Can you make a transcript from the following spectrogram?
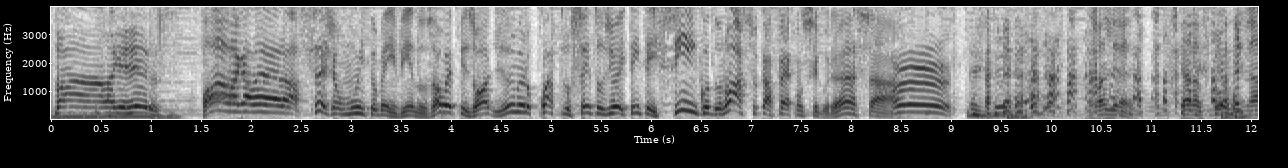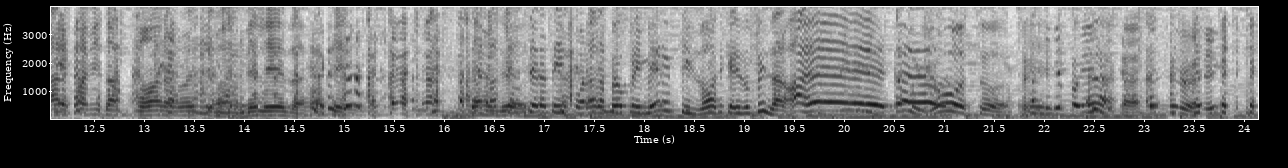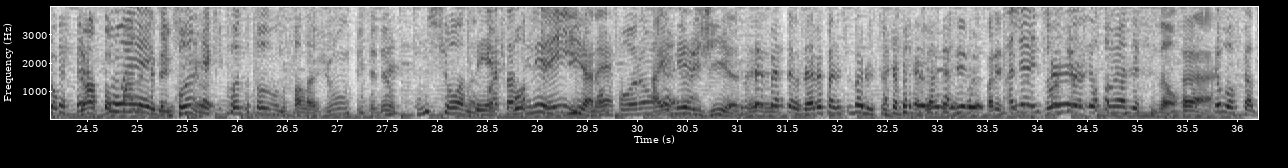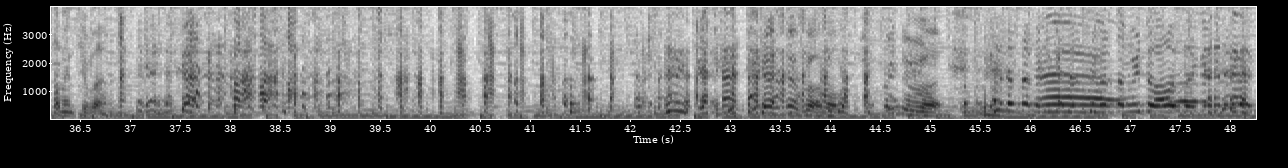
Fala, guerreiros! Fala galera, sejam muito bem-vindos ao episódio número 485 do nosso Café com Segurança. Olha, os caras combinaram pra me dar fora hoje, mano. Beleza, ok. Essa terceira temporada foi o primeiro episódio que eles não fizeram. Aê, tamo junto! O que foi isso, cara? Deu uma topada é aqui que, quando, é que quando todo mundo fala junto, entendeu? Funciona. Tem essa energia, né? Foram... A energia. Você aperta o fazer esse barulho. Se você aperta o parece Aliás, hoje eu, eu tomei uma decisão. É. Eu vou ficar do tamanho do Silvano. Bom, bom. Muito bom. Dá pra ver que a do Silvano tá muito alta, cara.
